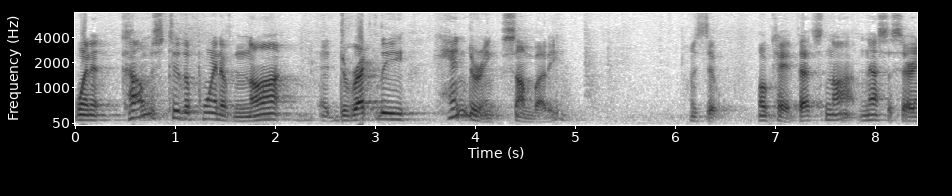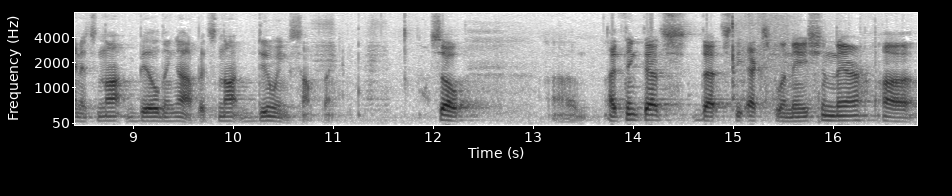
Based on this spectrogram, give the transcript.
When it comes to the point of not directly hindering somebody, is that, okay, that's not necessary and it's not building up, it's not doing something. So um, I think that's, that's the explanation there. Uh,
